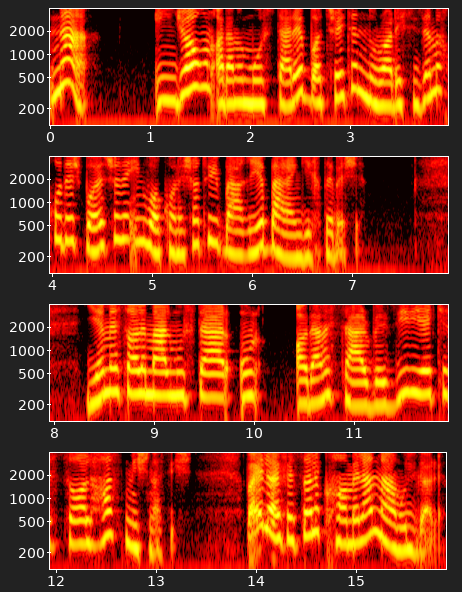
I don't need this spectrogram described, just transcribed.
نه. اینجا اون آدم مضطرب با trait neuroticism خودش باعث شده این واکنش ها توی بقیه برانگیخته بشه. یه مثال ملموستر اون آدم سربزیریه که سال هاست میشناسیش و یه lifestyle کاملا معمولی داره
